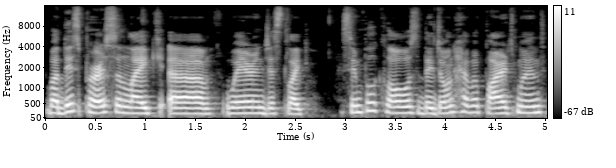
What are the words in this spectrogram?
but this person like uh, wearing just like simple clothes they don't have apartment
